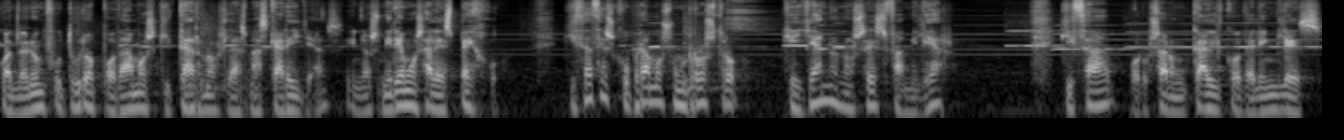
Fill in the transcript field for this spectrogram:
Cuando en un futuro podamos quitarnos las mascarillas y nos miremos al espejo, quizá descubramos un rostro que ya no nos es familiar. Quizá, por usar un calco del inglés,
